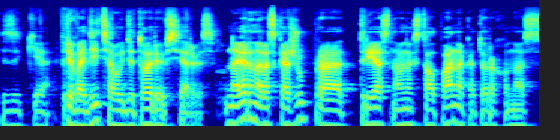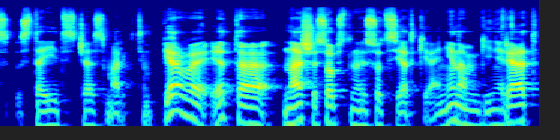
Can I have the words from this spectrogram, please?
языке, приводить аудиторию в сервис. Наверное, расскажу про три основных столпа, на которых у нас стоит сейчас маркетинг. Первое — это наши собственные соцсетки. Они нам генерят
